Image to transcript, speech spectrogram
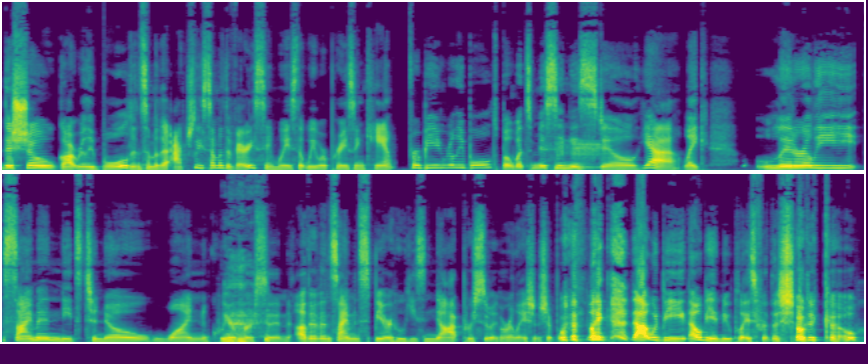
The show got really bold in some of the actually some of the very same ways that we were praising camp for being really bold, but what's missing mm-hmm. is still yeah, like literally Simon needs to know one queer person other than Simon Spier who he's not pursuing a relationship with. Like that would be that would be a new place for the show to go.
